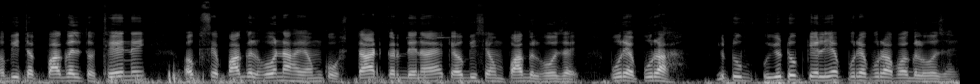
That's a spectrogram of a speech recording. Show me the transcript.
अभी तक पागल तो थे नहीं अब से पागल होना है हमको स्टार्ट कर देना है कि अभी से हम पागल हो जाए पूरे पूरा यूट्यूब यूट्यूब के लिए पूरे पूरा पागल हो जाए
